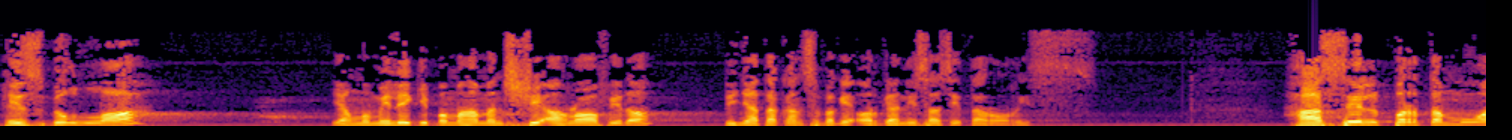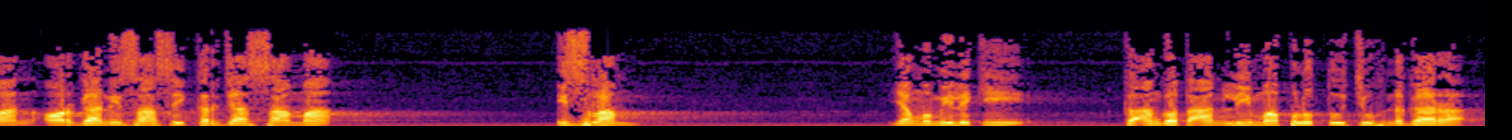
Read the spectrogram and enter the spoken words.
Hizbullah yang memiliki pemahaman Syiah Rafidah dinyatakan sebagai organisasi teroris. Hasil pertemuan organisasi kerjasama Islam yang memiliki keanggotaan 57 negara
